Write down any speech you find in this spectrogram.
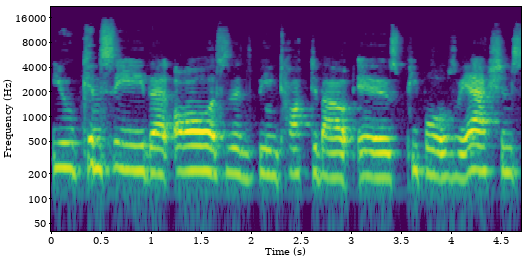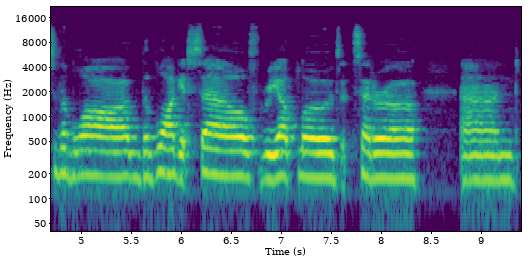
you can see that all that's being talked about is people's reactions to the vlog, the vlog itself, re-uploads, etc. And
